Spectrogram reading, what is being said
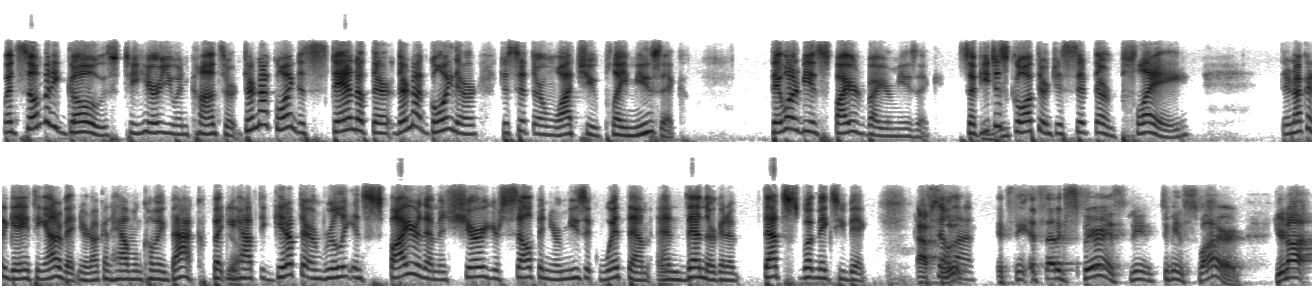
when somebody goes to hear you in concert they're not going to stand up there. They're not going there to sit there and watch you play music. They want to be inspired by your music. So if you mm-hmm. just go up there and just sit there and play they're not going to get anything out of it and you're not going to have them coming back but you have to get up there and really inspire them and share yourself and your music with them and then they're going to that's what makes you big. Absolutely. So, uh, it's the it's that experience to be, to be inspired. You're not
